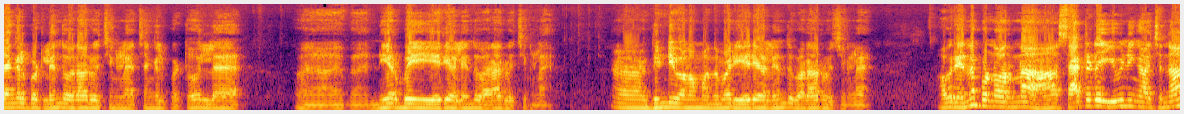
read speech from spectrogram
செங்கல்பட்டுலேருந்து வராரு வச்சுங்களேன். செங்கல்பட்டோ இல்லை நியர்பை ஏரியாலேருந்து வராரு வச்சுங்களேன். திண்டிவனம் அந்த மாதிரி ஏரியாலேருந்து வராரு வச்சுங்களேன். அவர் என்ன பண்ணுவார்னா சாட்டர்டே ஈவினிங் ஆச்சுன்னா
